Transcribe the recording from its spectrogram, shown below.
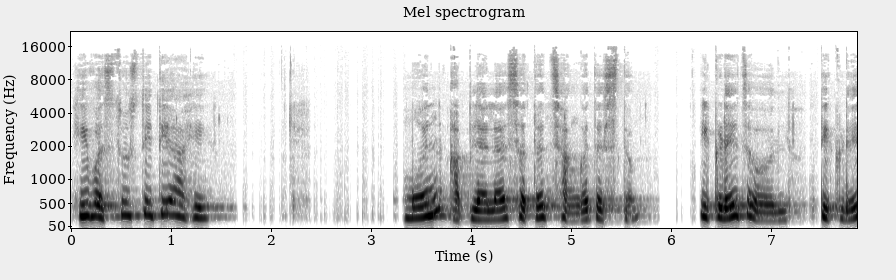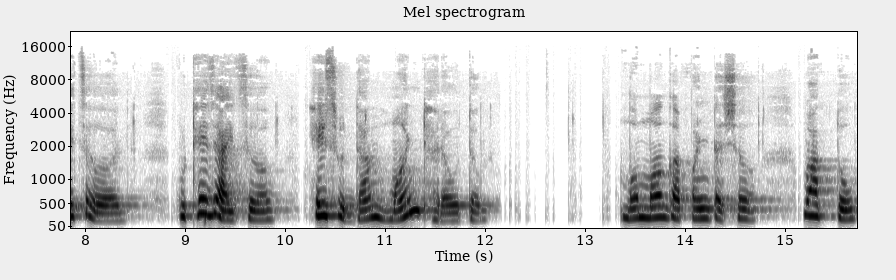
ही वस्तुस्थिती आहे. मन आपल्याला सतत सांगत असतं इकडे चल तिकडे चल कुठे जायचं हे सुद्धा मन ठरवतं. व मग आपण तसं वागतो.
